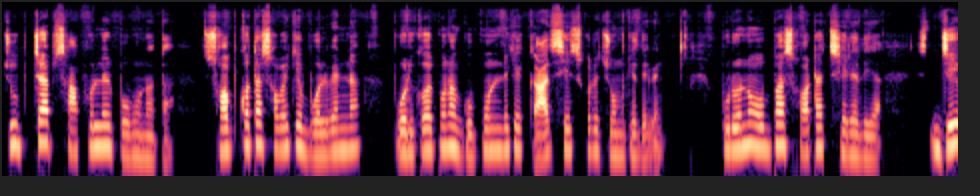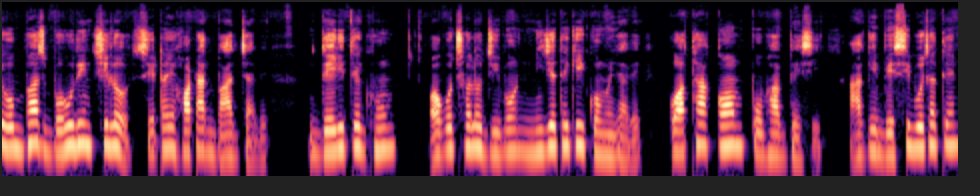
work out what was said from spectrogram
চুপচাপ সাফল্যের প্রবণতা। সব কথা সবাইকে বলবেন না পরিকল্পনা গোপন রেখে কাজ শেষ করে চমকে দেবেন। পুরনো অভ্যাস হঠাৎ ছেড়ে দেওয়া যে অভ্যাস বহুদিন ছিল, সেটাই হঠাৎ বাদ যাবে। দেরিতে ঘুম, অগোছালো জীবন নিজে থেকেই কমে যাবে। কথা কম, প্রভাব বেশি। আগে বেশি বোঝাতেন,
